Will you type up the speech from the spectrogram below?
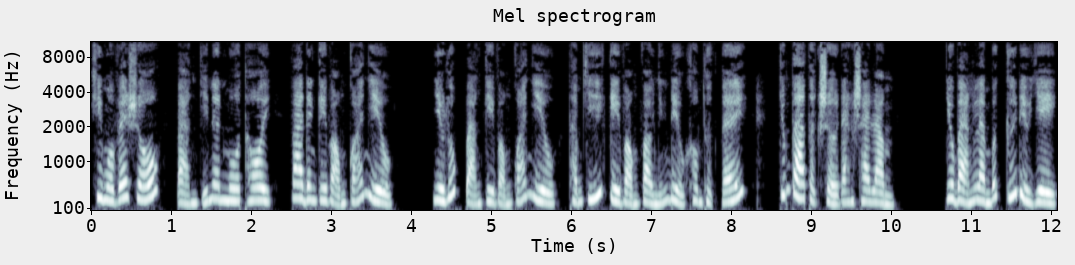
Khi mua vé số, bạn chỉ nên mua thôi và đừng kỳ vọng quá nhiều. Nhiều lúc bạn kỳ vọng quá nhiều, thậm chí kỳ vọng vào những điều không thực tế. Chúng ta thật sự đang sai lầm. Dù bạn làm bất cứ điều gì,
